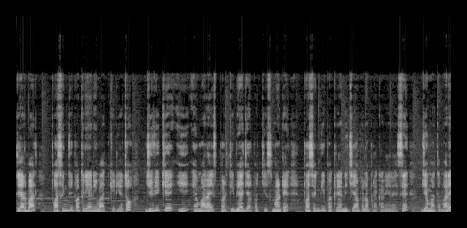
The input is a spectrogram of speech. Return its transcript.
ત્યારબાદ પસંદગી પ્રક્રિયાની વાત કરીએ તો, જીવીકે ઈ એમઆરઆઈ ભરતી બે હજાર પચીસ માટે પસંદગી પ્રક્રિયા નીચે આપેલા પ્રકારે રહેશે, જેમાં તમારે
